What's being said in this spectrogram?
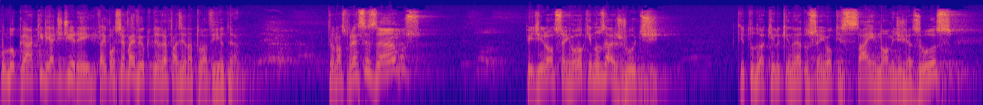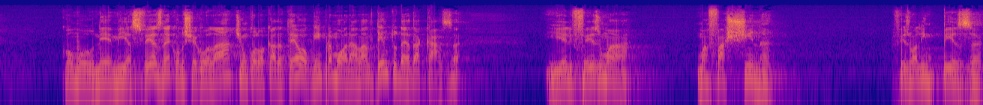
o lugar que lhe é de direito. Aí você vai ver o que Deus vai fazer na tua vida. Então nós precisamos pedir ao Senhor que nos ajude, que tudo aquilo que não é do Senhor que sai em nome de Jesus como Neemias fez, né? Quando chegou lá, tinham colocado até alguém para morar lá dentro da, da, casa. E ele fez uma, uma faxina, fez uma limpeza,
